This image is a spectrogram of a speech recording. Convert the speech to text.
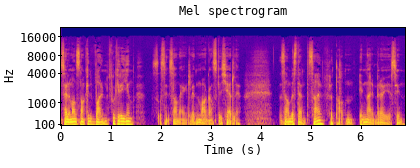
Selv om han snakket varmt for krigen, så syntes han egentlig den var ganske kjedelig, så han bestemte seg for å ta den i nærmere øyesyn,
